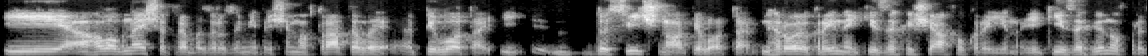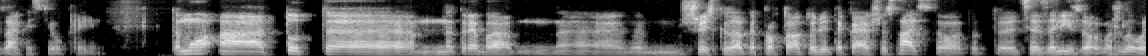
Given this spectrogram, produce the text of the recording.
І головне, що треба зрозуміти, що ми втратили пілота і досвідченого пілота, героя України, який захищав Україну, який загинув при захисті України. Тому а, тут е, не треба е, щось казати про втрату літака F-16, Тут е, це залізо важливо,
